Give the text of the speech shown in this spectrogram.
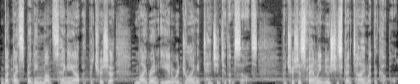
But by spending months hanging out with Patricia, Myra and Ian were drawing attention to themselves. Patricia's family knew she spent time with the couple.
